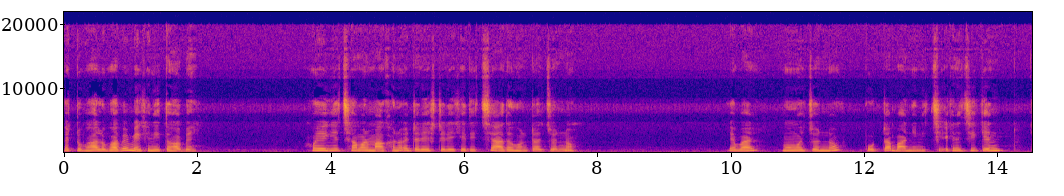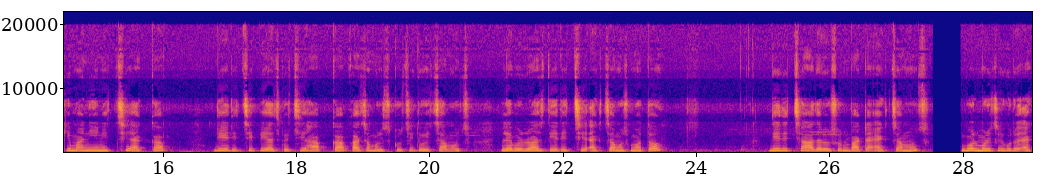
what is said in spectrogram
একটু ভালোভাবে মেখে নিতে হবে। হয়ে গিয়েছে আমার মাখানো, এটা রেস্টে রেখে দিচ্ছি আধা ঘণ্টার জন্য। এবার মোমোর জন্য পুরটা বানিয়ে নিচ্ছি। এখানে চিকেন কিমা নিয়ে নিচ্ছি এক কাপ। দিয়ে দিচ্ছি পেঁয়াজ কুচি, হাফ কাপ, কাঁচামরিচ কুচি, দুই চামচ। লেবুর রস দিয়ে দিচ্ছি এক চামচ মতো। দিয়ে দিচ্ছি আদা, রসুন বাটা এক চামচ। গোলমরিচের গুঁড়ো এক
